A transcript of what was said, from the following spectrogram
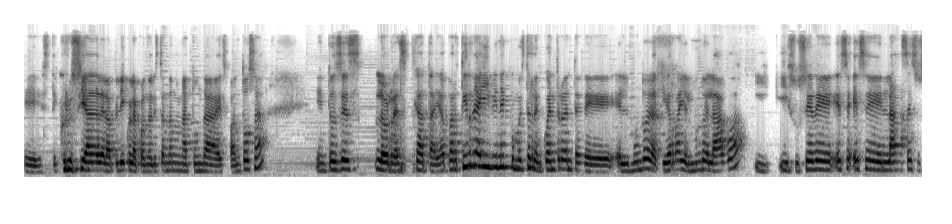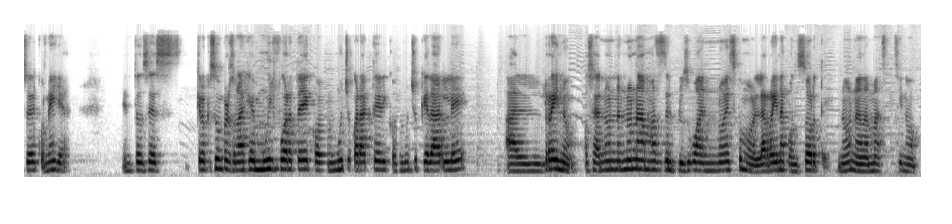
este, crucial de la película, cuando le están dando una tunda espantosa, entonces lo rescata. Y a partir de ahí viene como este reencuentro entre el mundo de la tierra y el mundo del agua, y, sucede, ese, ese enlace sucede con ella. Entonces, creo que es un personaje muy fuerte, con mucho carácter y con mucho que darle al reino. O sea, no, no nada más es el plus one, no es como la reina consorte, ¿no? Nada más, sino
